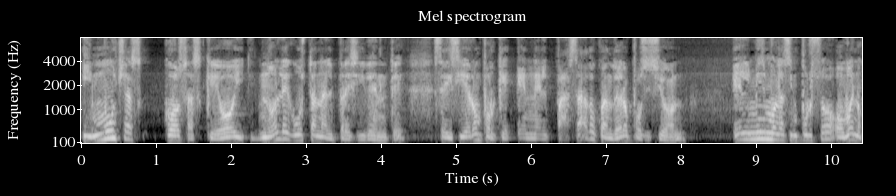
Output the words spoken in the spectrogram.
y muchas cosas que hoy no le gustan al presidente se hicieron porque en el pasado, cuando era oposición, él mismo las impulsó, o bueno,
